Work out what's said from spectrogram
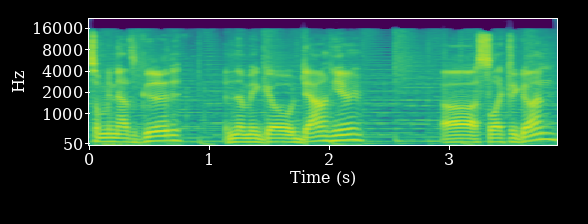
something that's good. And then we go down here, uh, select a gun.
